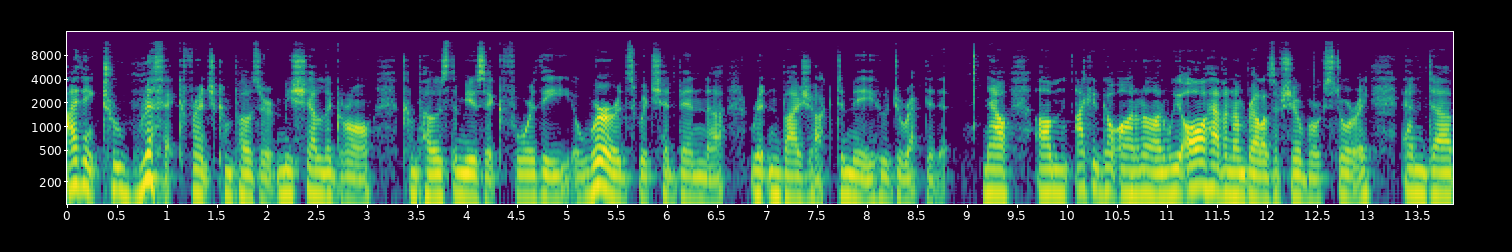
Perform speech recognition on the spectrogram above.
I think, terrific French composer composer Michel Legrand composed the music for the words, which had been uh, written by Jacques Demy, who directed it. Now, um, I could go on and on. We all have an Umbrellas of Cherbourg story, and uh,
